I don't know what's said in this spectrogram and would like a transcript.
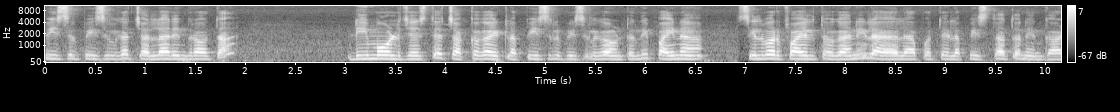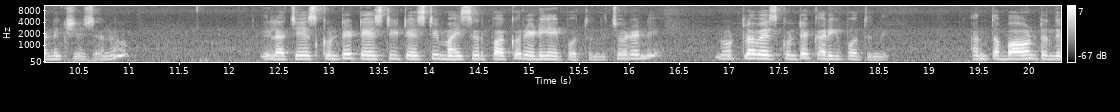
పీసులు పీసులుగా చల్లారిన తర్వాత డీమోల్డ్ చేస్తే చక్కగా ఇట్లా పీసులు పీసులుగా ఉంటుంది. పైన సిల్వర్ ఫాయిల్తో కానీ లేకపోతే ఇలా పిస్తాతో నేను గార్నిష్ చేశాను. ఇలా చేసుకుంటే tasty tasty Mysore pak ready అయిపోతుంది. చూడండి నోట్లో వేసుకుంటే కరిగిపోతుంది. అంత బాగుంటుంది.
